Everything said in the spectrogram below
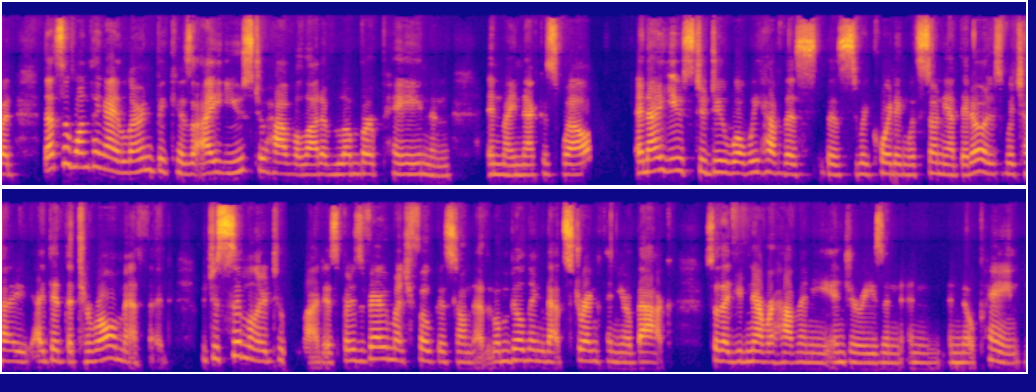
But that's the one thing I learned because I used to have a lot of lumbar pain and in my neck as well and I used to do well. We have this this recording with Sonia Terols, which I I did the Tirol method, which is similar to Pilates, but it's very much focused on that on building that strength in your back so that you never have any injuries and, and and no pain.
